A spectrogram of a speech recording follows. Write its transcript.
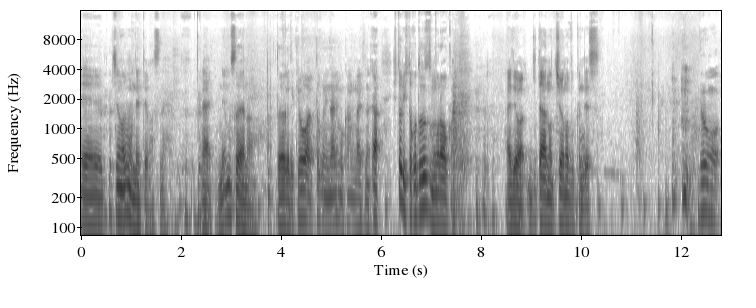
えー、千代信も寝てますね。はい、眠そうやな。というわけで今日は特に何も考えてない。あ、一人一言ずつもらおうかな。はい、ではギターの千代信くんです。どうも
